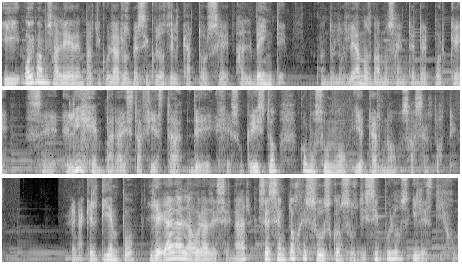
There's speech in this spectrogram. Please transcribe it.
Y hoy vamos a leer en particular los versículos del 14 al 20. Cuando los leamos vamos a entender por qué se eligen para esta fiesta de Jesucristo como sumo y eterno sacerdote. En aquel tiempo, llegada la hora de cenar, se sentó Jesús con sus discípulos y les dijo,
